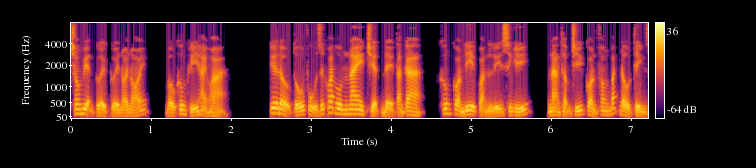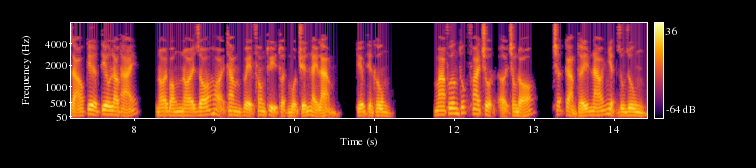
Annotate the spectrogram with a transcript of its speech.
trong viện cười cười nói nói, bầu không khí hài hòa. Kia đậu tố phủ dứt khoát hôm nay triệt để tan ca, không còn đi quản lý sinh ý, nàng thậm chí còn phong bắt đầu thỉnh giáo kia tiêu lao thái, nói bóng nói gió hỏi thăm về phong thủy thuật một chuyến này làm, kiếm tiền không. Mà phương thúc pha trộn ở trong đó, chợt cảm thấy náo nhiệt rung rung,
